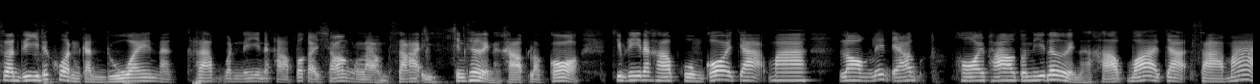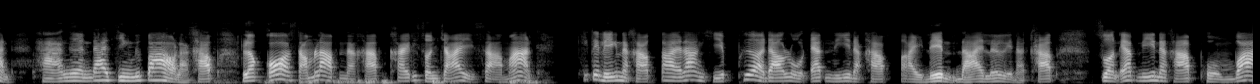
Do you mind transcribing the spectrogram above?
สวัสดีทุกคนกันด้วยนะครับ วันนี้นะครับพวกกับช่องลามซ่าอีกเช่นเคยนะครับ แล้วก็คลิปนี้นะครับ ผมก็จะมาลองเล่นแอปคอยพาวตัวนี้เลยนะครับ ว่าจะสามารถหาเงินได้จริงหรือเปล่านะครับ แล้วก็สำหรับนะครับ ใครที่สนใจสามารถ คลิกที่ลิงก์นะครับใต้ล่างคลิปเพื่อดาวน์โหลดแอปนี้นะครับ ไปเล่นได้เลยนะครับ ส่วนแอปนี้นะครับผมว่า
